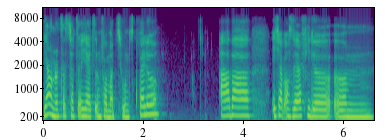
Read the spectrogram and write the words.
ja, und nutze das tatsächlich als Informationsquelle. Aber ich habe auch sehr viele ähm,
